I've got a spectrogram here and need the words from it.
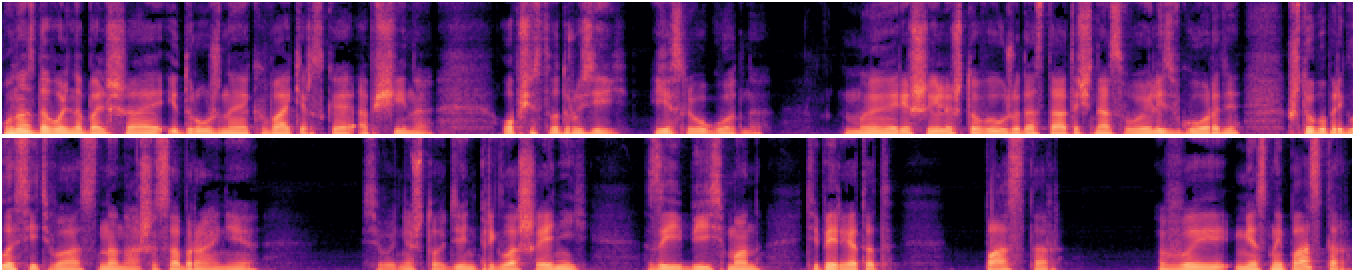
У нас довольно большая и дружная квакерская община, общество друзей, если угодно. Мы решили, что вы уже достаточно освоились в городе, чтобы пригласить вас на наше собрание. Сегодня что, день приглашений? Заебись, ман. Теперь этот. Пастор. Вы местный пастор?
